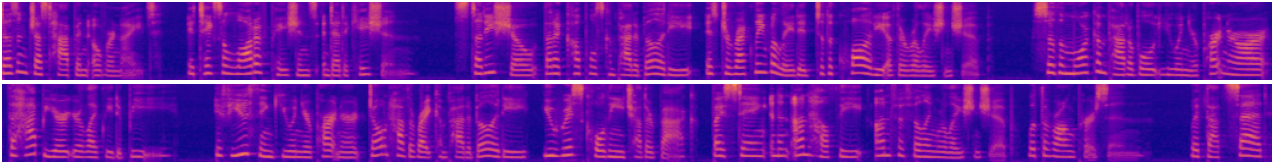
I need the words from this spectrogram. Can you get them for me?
doesn't just happen overnight, it takes a lot of patience and dedication. Studies show that a couple's compatibility is directly related to the quality of their relationship. So, the more compatible you and your partner are, the happier you're likely to be. If you think you and your partner don't have the right compatibility, you risk holding each other back by staying in an unhealthy, unfulfilling relationship with the wrong person. With that said,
